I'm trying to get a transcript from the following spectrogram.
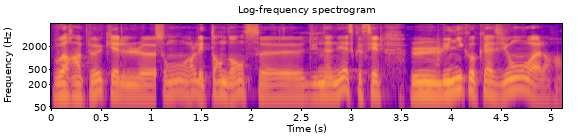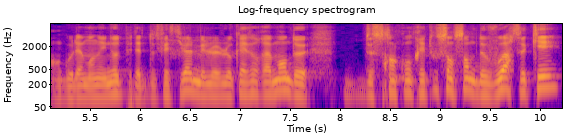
voir un peu quelles sont les tendances euh, d'une année. Est-ce que c'est l'unique occasion, alors Angoulême en a une autre, peut-être d'autres festivals, mais l'occasion vraiment de, de se rencontrer tous ensemble, de voir ce qu'est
